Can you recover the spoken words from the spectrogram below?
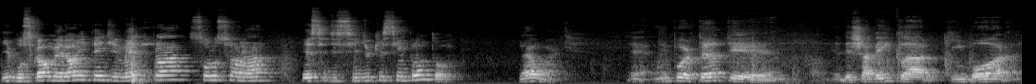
e buscar o melhor entendimento para solucionar esse dissídio que se implantou. Né, Omar? É, o importante é deixar bem claro que, embora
